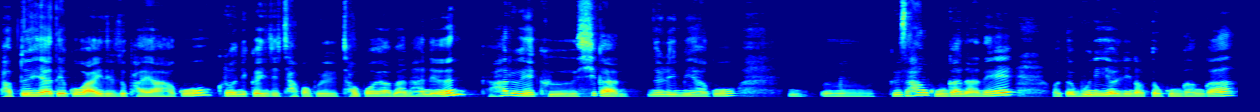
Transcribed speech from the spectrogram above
밥도 해야 되고 아이들도 봐야 하고 그러니까 이제 작업을 접어야만 하는 하루의 그 시간을 의미하고 음, 어, 그래서 한 공간 안에 어떤 문이 열린 어떤 공간과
